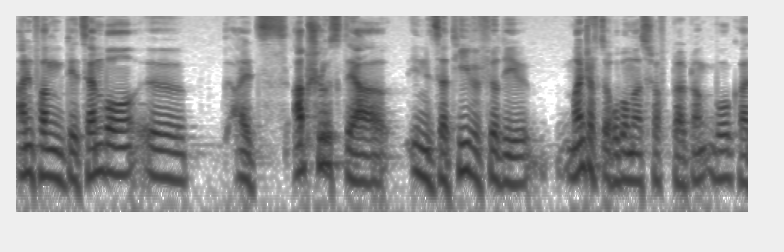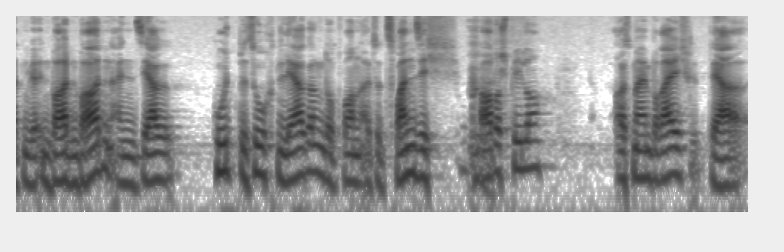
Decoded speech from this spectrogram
Anfang Dezember äh, als Abschluss der Initiative für die Mannschaftseuropameisterschaft bei Blankenburg hatten wir in Baden-Baden einen sehr gut besuchten Lehrgang. Dort waren also 20 Kaderspieler aus meinem Bereich. Der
